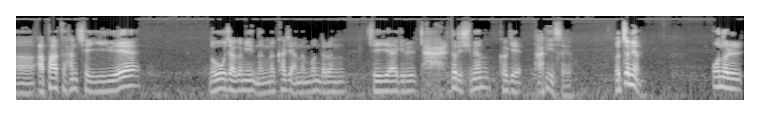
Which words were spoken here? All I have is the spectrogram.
어, 아파트 한 채 이외에 노후 자금이 넉넉하지 않는 분들은 제 이야기를 잘 들으시면 거기에 답이 있어요. 어쩌면 오늘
